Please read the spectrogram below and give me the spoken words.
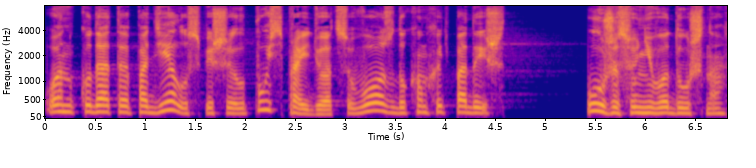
«Он куда-то по делу спешил, пусть пройдется, воздухом хоть подышит. Ужас у него душно.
